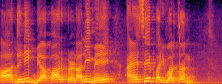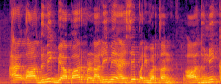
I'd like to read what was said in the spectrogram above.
आधुनिक व्यापार प्रणाली में ऐसे परिवर्तन आधुनिक व्यापार प्रणाली में ऐसे परिवर्तन, आधुनिक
